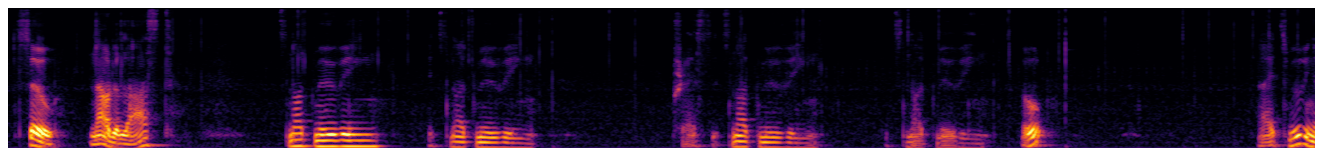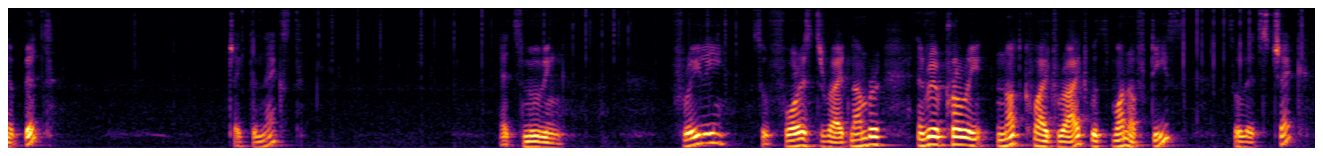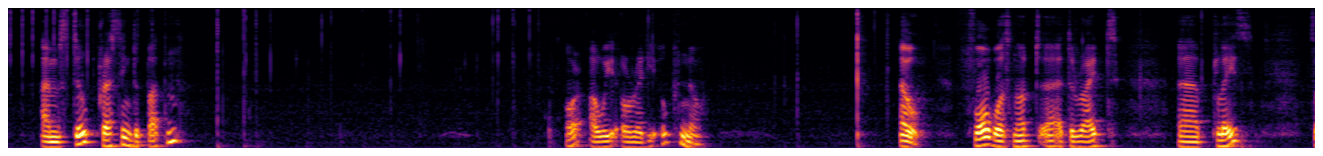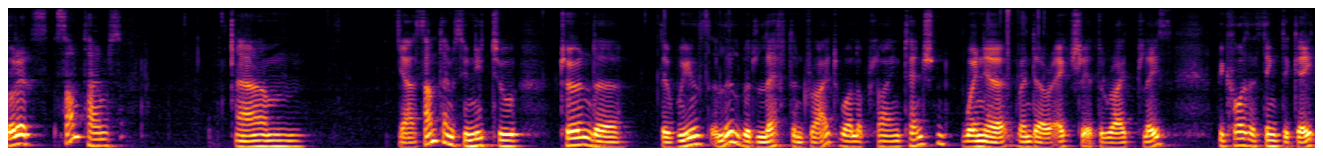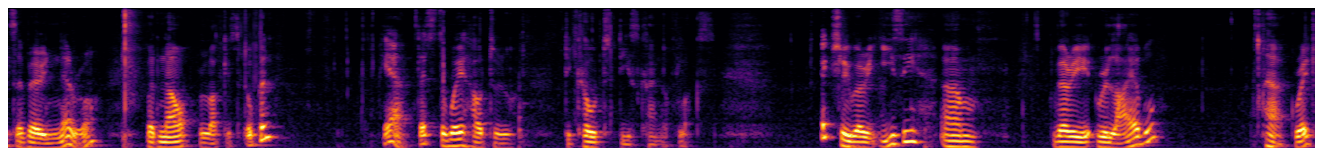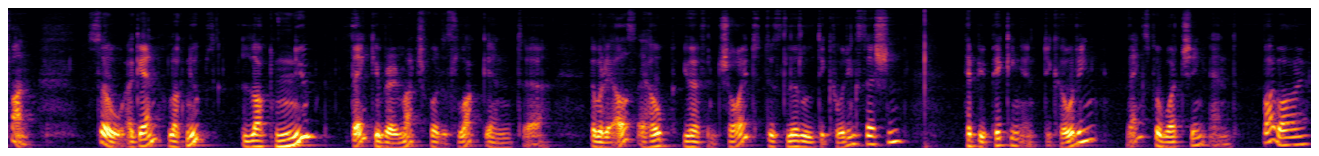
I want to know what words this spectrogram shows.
So now the last. It's not moving, it's not moving. Press, it's not moving, it's not moving. Oh, ah, it's moving a bit, check the next. It's moving freely. So 4 is the right number. And we're probably not quite right with one of these. So let's check. I'm still pressing the button. Or are we already open? Now oh 4 was not uh, at the right uh, place. So that's sometimes um, yeah sometimes you need to turn the, the wheels a little bit left and right while applying tension when, uh, when they are actually at the right place because I think the gates are very narrow but now lock is open. Yeah that's the way how to decode these kind of locks. Actually very easy um, very reliable. Ah, great fun. So again lock noobs lock noob thank you very much for this lock and uh, everybody else. I hope you have enjoyed this little decoding session Happy picking and decoding. Thanks for watching and bye bye.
